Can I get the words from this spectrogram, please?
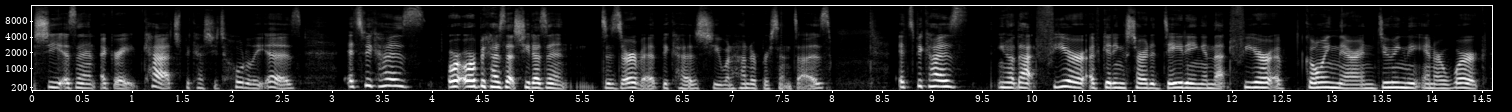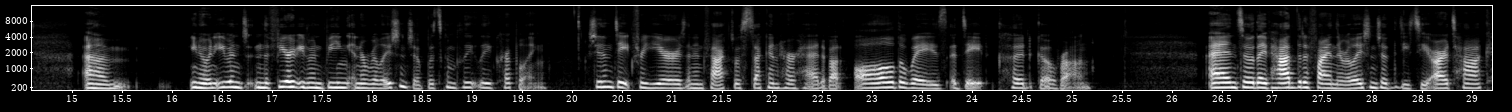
she isn't a great catch, because she totally is. It's because or or because that she doesn't deserve it, because she 100% does. It's because you know that fear of getting started dating and that fear of going there and doing the inner work um, you know, and even the fear of even being in a relationship was completely crippling. She didn't date for years and, in fact, was stuck in her head about all the ways a date could go wrong. And so they've had to define the relationship, the DTR talk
